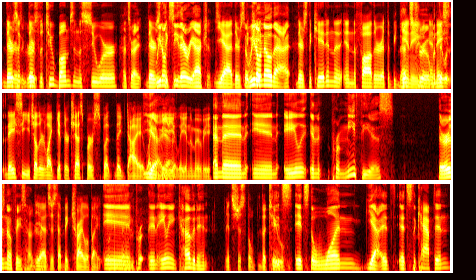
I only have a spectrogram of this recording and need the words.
there's as a, a there's the two bums in the sewer. That's right. There's we don't see their reactions. Yeah, there's So the we kid, don't know that. There's the kid and the and the father at the beginning, That's true, and but they they they see each other like get their chest bursts, but they die like Yeah, yeah. immediately in the movie. And then in Ali- in Prometheus, there is no face hugger. Yeah, it's just that big trilobite. in thing. Pro- in Alien Covenant, It's just the the two. it's it's the one. Yeah, it's it's the captain,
